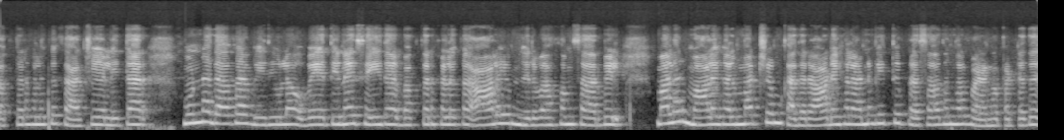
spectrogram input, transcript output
பக்தர்களுக்கு காட்சியளித்தார் முன்னதாக வீதியுலா உபயத்தினை செய்த பக்தர்களுக்கு ஆலயம் நிர்வாகம் சார்பில் மலர் மாலைகள் மற்றும் கதர் ஆடைகள் அணிவித்து பிரசாதங்கள் வழங்கப்பட்டது.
